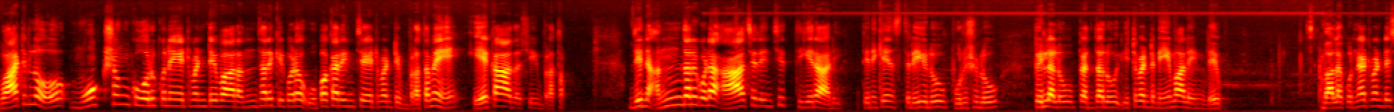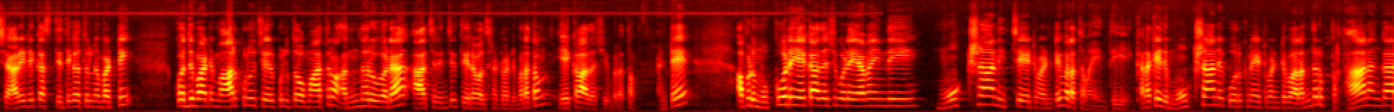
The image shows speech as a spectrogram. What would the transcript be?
వాటిలో మోక్షం కోరుకునేటువంటి వారందరికీ కూడా ఉపకరించేటువంటి వ్రతమే ఏకాదశి వ్రతం. దీన్ని అందరూ కూడా ఆచరించి తీరాలి. దీనికేం స్త్రీలు పురుషులు పిల్లలు పెద్దలు ఇటువంటి నియమాలు ఏం లేవు. వాళ్ళకు ఉన్నటువంటి శారీరక స్థితిగతులను బట్టి కొద్దిపాటి మార్పులు చేర్పులతో మాత్రం అందరూ కూడా ఆచరించి తీరవలసినటువంటి వ్రతం ఏకాదశి వ్రతం. అంటే అప్పుడు ముక్కోడి ఏకాదశి కూడా ఏమైంది? మోక్షాన్ని ఇచ్చేటువంటి వ్రతం అయింది కనుక ఇది మోక్షాన్ని కోరుకునేటువంటి వారందరూ ప్రధానంగా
